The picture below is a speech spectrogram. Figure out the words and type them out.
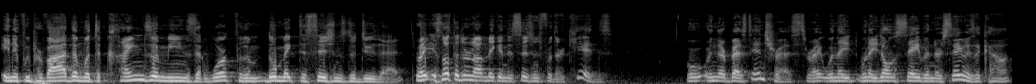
And if we provide them with the kinds of means that work for them, they'll make decisions to do that. Right? It's not that they're not making decisions for their kids or in their best interests, right? When they when they don't save in their savings account,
